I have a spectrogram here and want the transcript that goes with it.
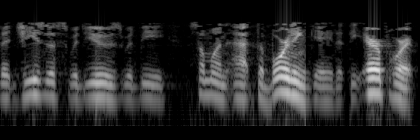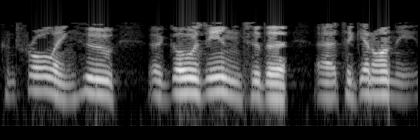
that Jesus would use would be someone at the boarding gate at the airport, controlling who uh, goes into the uh, to get on the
